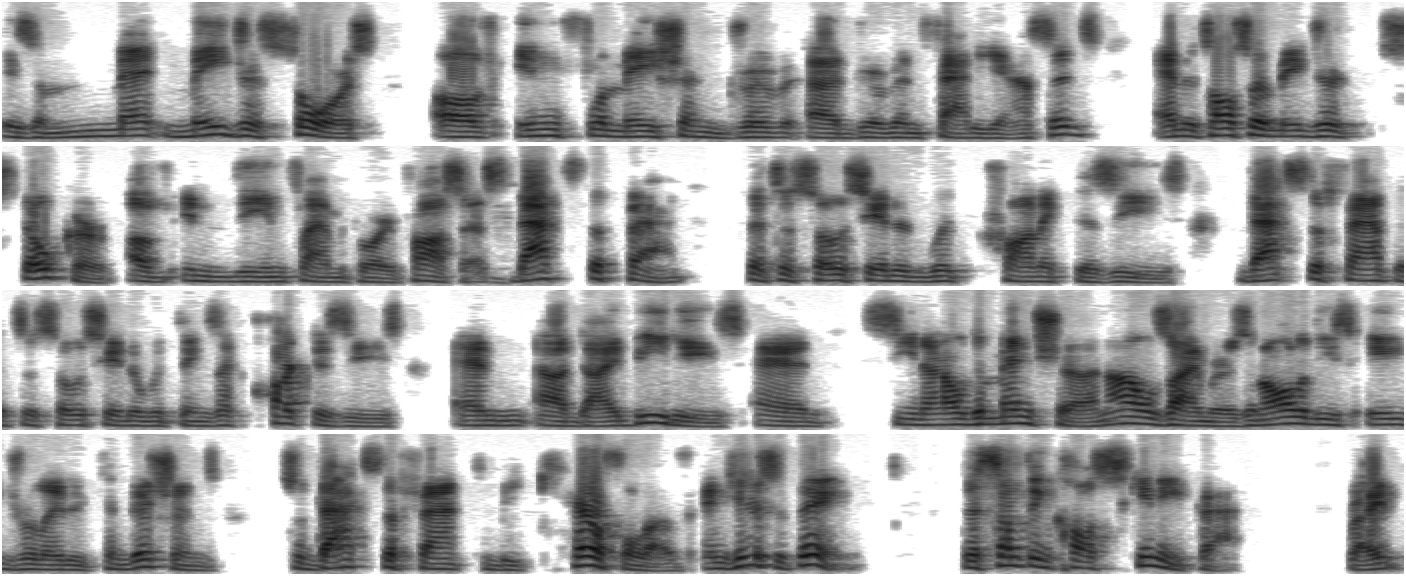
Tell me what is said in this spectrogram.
is a ma- major source of inflammation driven, uh, driven fatty acids, and it's also a major stoker of in the inflammatory process. That's the fat that's associated with chronic disease. That's the fat that's associated with things like heart disease and uh, diabetes and senile dementia and Alzheimer's and all of these age related conditions. So that's the fat to be careful of. And here's the thing there's something called skinny fat, right?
